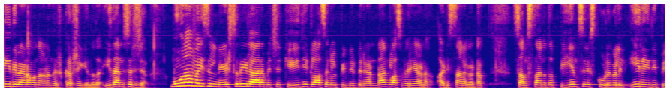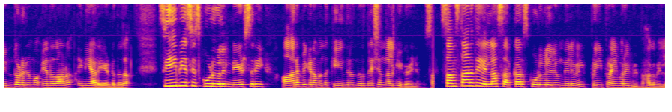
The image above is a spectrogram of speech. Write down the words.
രീതി വേണമെന്നാണ് നിഷ്കർഷിക്കുന്നത്. ഇതനുസരിച്ച് മൂന്നാം വയസ്സിൽ നഴ്സറിയിൽ ആരംഭിച്ച് കെ ജി ക്ലാസ്സുകൾ പിന്നിട്ട് രണ്ടാം ക്ലാസ് വരെയാണ് അടിസ്ഥാന ഘട്ടം. സംസ്ഥാനത്ത് പി എം സി സ്കൂളുകളിൽ ഈ രീതി പിന്തുടരുമോ എന്നതാണ് ഇനി അറിയേണ്ടത് സി ബി എസ് ഇ സ്കൂളുകളിൽ നഴ്സറി ആരംഭിക്കണമെന്ന് കേന്ദ്ര നിർദ്ദേശം നൽകി കഴിഞ്ഞു. സംസ്ഥാനത്തെ എല്ലാ സർക്കാർ സ്കൂളുകളിലും നിലവിൽ പ്രീ പ്രൈമറി വിഭാഗമില്ല.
